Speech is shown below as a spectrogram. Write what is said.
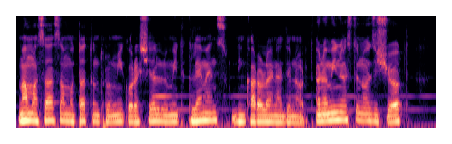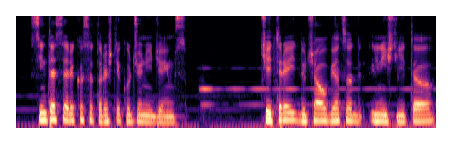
Mama sa s-a mutat într-un mic orășel numit Clemens din Carolina de Nord. În 1998, Cynthia se recăsătorește cu Johnny James. Cei trei duceau o viață liniștită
